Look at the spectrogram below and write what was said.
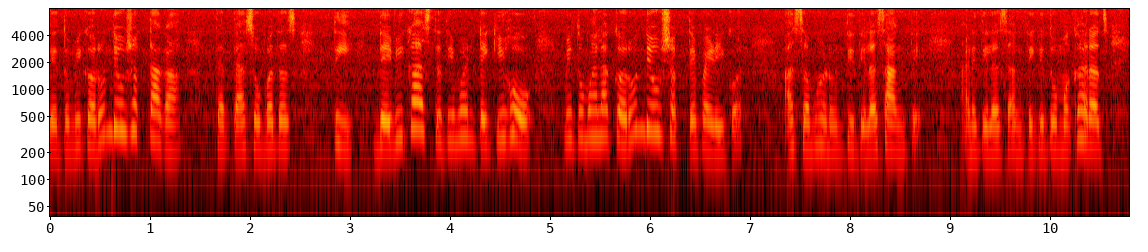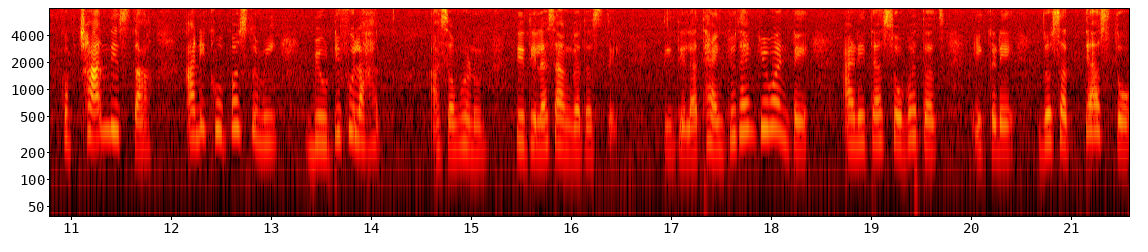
ते तुम्ही करून देऊ शकता का? तर त्यासोबतच ती देविका असते ती म्हणते की हो मी तुम्हाला करून देऊ शकते पेडिकॉर असं म्हणून ती तिला सांगते. आणि तिला सांगते की तुम्ही खरंच खूप छान दिसता आणि खूपच तुम्ही ब्युटिफुल आहात. असं म्हणून ती तिला सांगत असते. ती तिला थँक्यू थँक्यू म्हणते. आणि त्यासोबतच इकडे जो सत्य असतो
